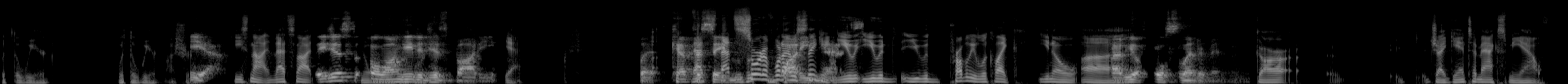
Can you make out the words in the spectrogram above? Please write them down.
with the weird, with the weird mushroom. Yeah, He's not. That's not. they just elongated his body. Yeah. but kept That's the same. that's sort of what I was thinking. You mass. you would you would probably look like you know uh I'd go full Slenderman. Gar Gigantamax Meowth.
